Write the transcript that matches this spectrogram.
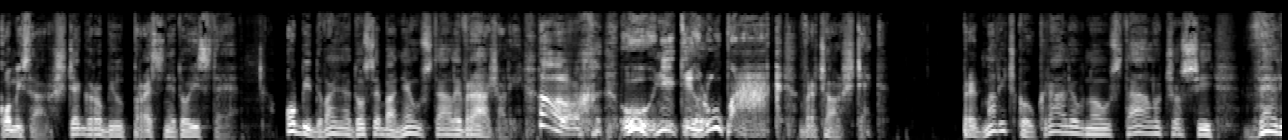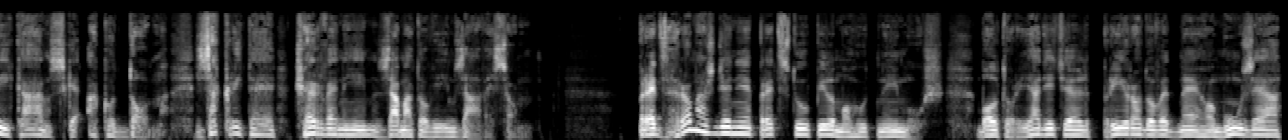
Komisár Štek robil presne to isté. Obidvaja do seba neustále vrážali. Och, uhni ty hlupák, vrčal Štek. Pred maličkou kráľovnou stálo čosi velikánske ako dom, zakryté červeným zamatovým závesom. Pred zhromaždenie predstúpil mohutný muž. Bol to riaditeľ prírodovedného múzea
